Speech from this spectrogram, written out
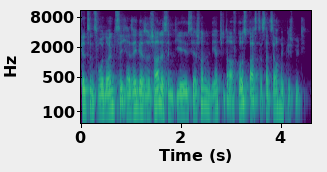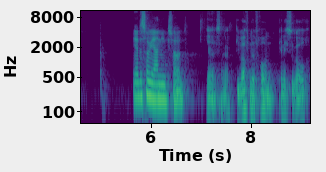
1492. Also, wenn ihr so schaut, das sind die ist ja schon, die hat schon drauf. Ghostbusters hat sie auch mitgespielt. Ja, das habe ich auch nie geschaut. Ja, ich sage, die Waffen der Frauen kenne ich sogar auch.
